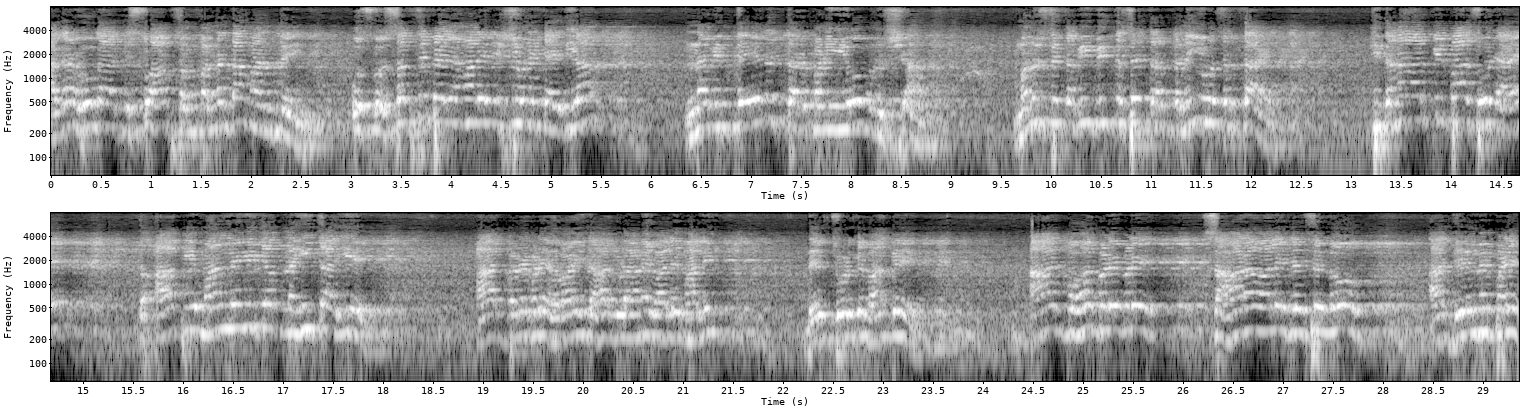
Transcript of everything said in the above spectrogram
अगर होगा जिसको आप संपन्नता मानते हैं, उसको सबसे पहले हमारे ऋषियों ने कह दिया न तर्पणीयो मनुष्य। मनुष्य कभी वित्त से तृप्त नहीं हो सकता है। कितना आपके पास हो जाए तो आप ये मान लेंगे कि अब नहीं चाहिए। आज बड़े बड़े हवाई जहाज़ उड़ाने वाले मालिक देश छोड़ के भाग गए। आज बहुत बड़े बड़े सहारा वाले जैसे लोग आज जेल में पड़े।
